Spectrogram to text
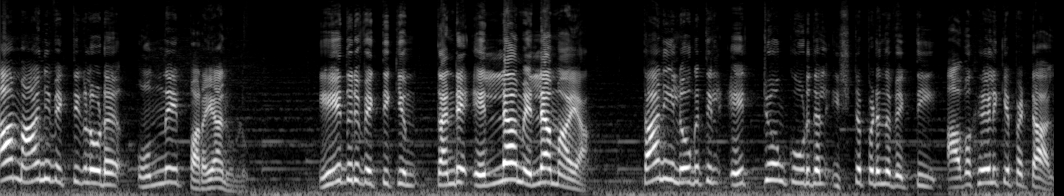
ആ മാന്യ വ്യക്തികളോട് ഒന്നേ പറയാനുള്ളൂ. ഏതൊരു വ്യക്തിക്കും തന്റെ എല്ലാം എല്ലാമായ താൻ ഈ ലോകത്തിൽ ഏറ്റവും കൂടുതൽ ഇഷ്ടപ്പെടുന്ന വ്യക്തി അവഹേളിക്കപ്പെട്ടാൽ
